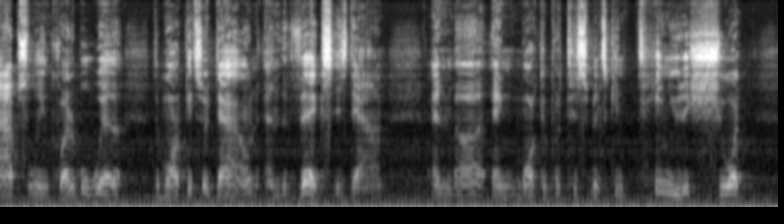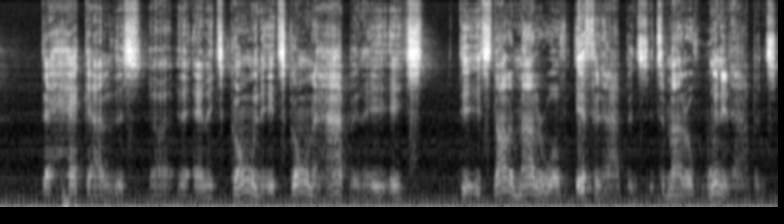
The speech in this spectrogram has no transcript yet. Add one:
absolutely incredible. Where the markets are down and the VIX is down, and uh, and market participants continue to short the heck out of this, uh, and it's going. It's going to happen. It, it's it's not a matter of if it happens. It's a matter of when it happens.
